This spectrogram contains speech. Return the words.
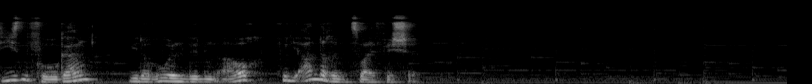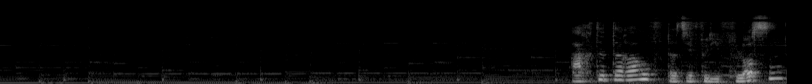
Diesen Vorgang wiederholen wir nun auch für die anderen zwei Fische. Achtet darauf, dass ihr für die Flossen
